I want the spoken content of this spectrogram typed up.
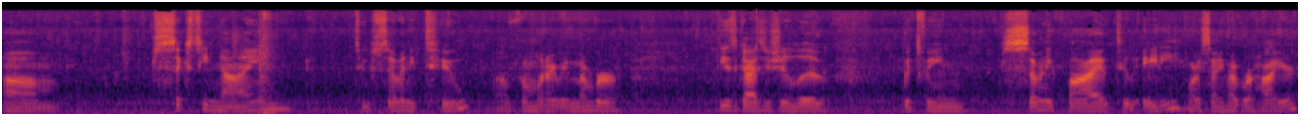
um, 69 to 72 um, from what I remember. These guys usually live between 75 to 80 or 75 or higher.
